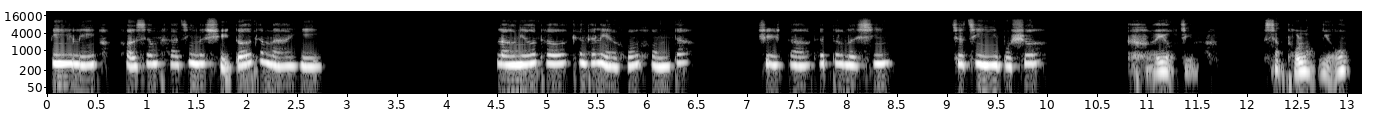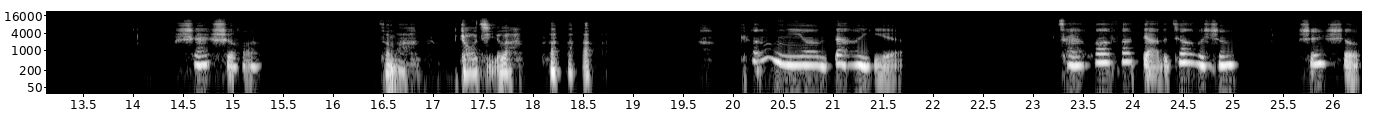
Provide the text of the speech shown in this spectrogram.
鼻里好像爬进了许多的蚂蚁。老牛头看他脸红红的，知道他动了心，就进一步说：“可有劲了，像头老牛。”啥时候？怎么着急了？哈哈哈！看你呀，大爷！采花发嗲的叫了声，伸手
